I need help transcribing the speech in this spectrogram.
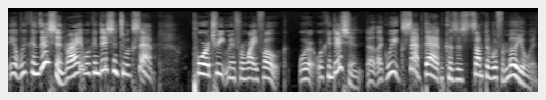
yeah, we're conditioned, right? We're conditioned to accept poor treatment from white folk. We're we're conditioned. Like we accept that because it's something we're familiar with.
